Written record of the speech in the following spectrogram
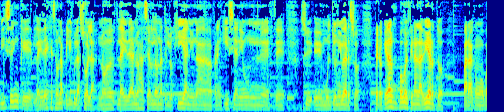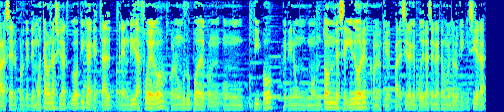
dicen que la idea es que sea una película sola, no es- la idea no es hacerla una trilogía, ni una franquicia, ni un este, su- eh, multiuniverso, pero queda un poco el final abierto para como para hacer, porque te muestra una ciudad gótica que está prendida a fuego, con un grupo de, con un tipo que tiene un montón de seguidores con los que pareciera que pudiera hacer en este momento lo que quisiera,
